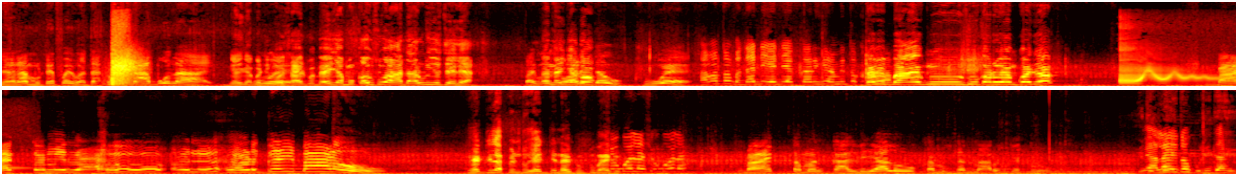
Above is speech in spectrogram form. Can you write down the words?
નાના મોટે પછી વધારે ના બોલાય. બેહી જા હું કહું છું આ દારૂ છે લ્યા. નહીં તો તો તમે નું શું કરું એમ કહો બાઇક તમે લાવો અને હળગઈ બાળો. પિન્ટુ હેડજી નહીં પિન્ટુ બાઈક બોલે શું બોલે? બાઇક તમને કાલ લઈ આલો કમિશન મારું કેટલું પેલા એ તો ભૂલી જાય.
